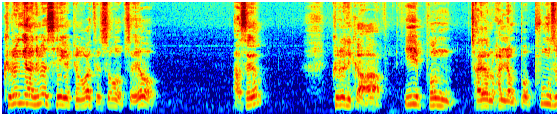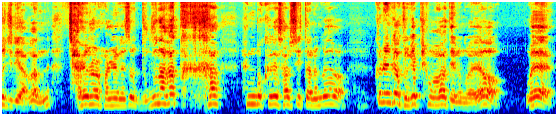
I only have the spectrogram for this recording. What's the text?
그런 게 아니면 세계 평화가 될 수가 없어요. 아세요? 그러니까 이 본 자연활용법 풍수지리학은 자연을 활용해서 누구나가 다 행복하게 살 수 있다는 거예요. 그러니까 그게 평화가 되는 거예요. 왜?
